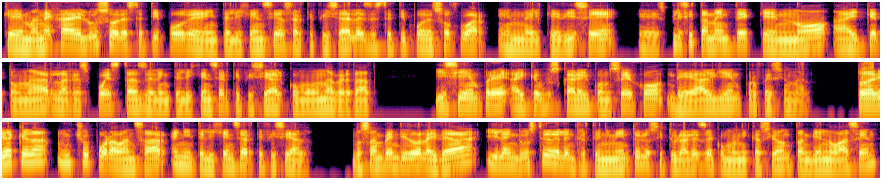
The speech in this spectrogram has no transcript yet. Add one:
que maneja el uso de este tipo de inteligencias artificiales, de este tipo de software, en el que dice eh, explícitamente que no hay que tomar las respuestas de la inteligencia artificial como una verdad y siempre hay que buscar el consejo de alguien profesional. Todavía queda mucho por avanzar en inteligencia artificial. Nos han vendido la idea y la industria del entretenimiento y los titulares de comunicación también lo hacen,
